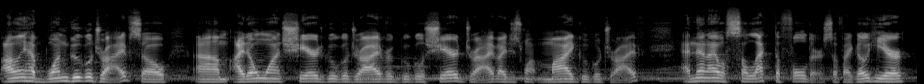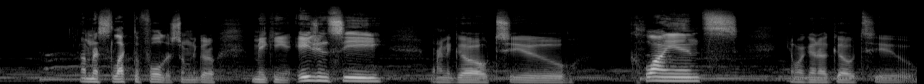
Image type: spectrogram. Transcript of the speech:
I only have one Google Drive, so um, I don't want shared Google Drive or Google Shared Drive. I just want my Google Drive. And then I will select the folder. So if I go here, I'm going to select the folder. So I'm going to go to Making an Agency. We're going to go to Clients, and we're going to go to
